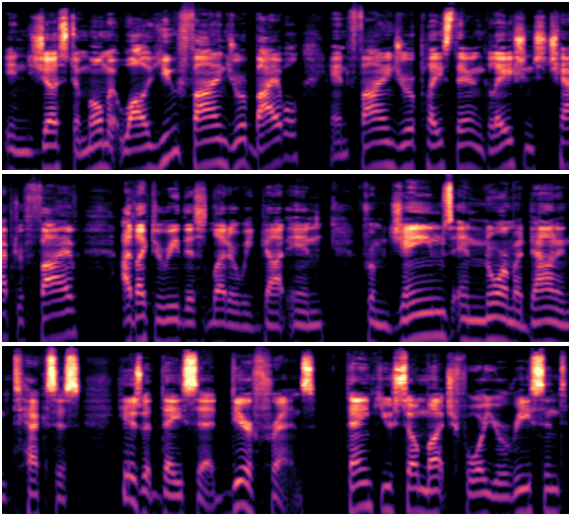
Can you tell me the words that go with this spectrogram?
in just a moment. While you find your Bible and find your place there in Galatians chapter 5, I'd like to read this letter we got in from James and Norma down in Texas. Here's what they said Dear friends, Thank you so much for your recent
